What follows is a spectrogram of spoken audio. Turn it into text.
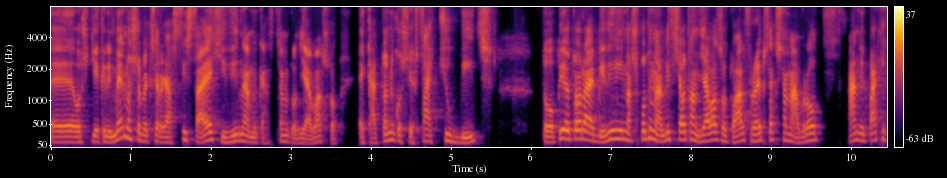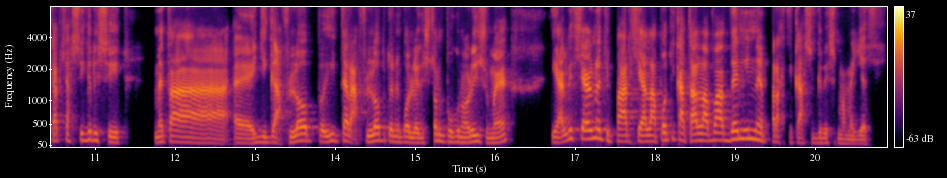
ε, ο συγκεκριμένος επεξεργαστής θα έχει δύναμη, καθίστε να το διαβάσω, 127 qubits, το οποίο τώρα, επειδή να σου πω την αλήθεια, όταν διάβαζα το άρθρο έψαξα να βρω αν υπάρχει κάποια σύγκριση με τα ε, gigaflop ή teraflop των υπολογιστών που γνωρίζουμε. Η αλήθεια είναι ότι υπάρχει, αλλά από ό,τι κατάλαβα δεν είναι πρακτικά συγκρίσιμα μεγέθη.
